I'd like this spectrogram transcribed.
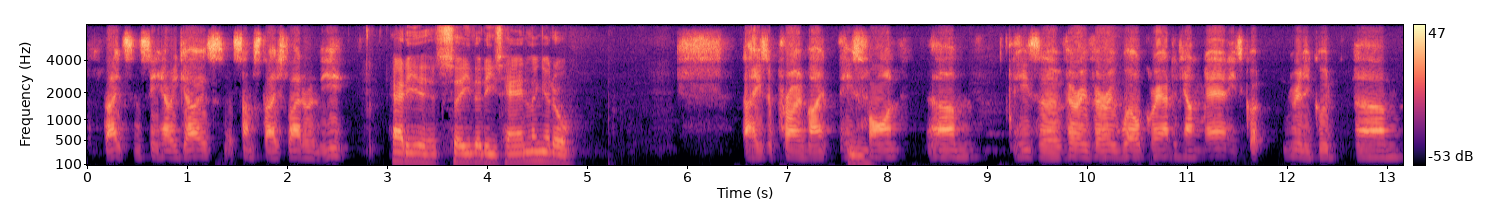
states and see how he goes at some stage later in the year. How do you see that he's handling it all? Uh, he's a pro, mate. He's mm. fine. Um, he's a very, very well grounded young man. He's got really good um,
